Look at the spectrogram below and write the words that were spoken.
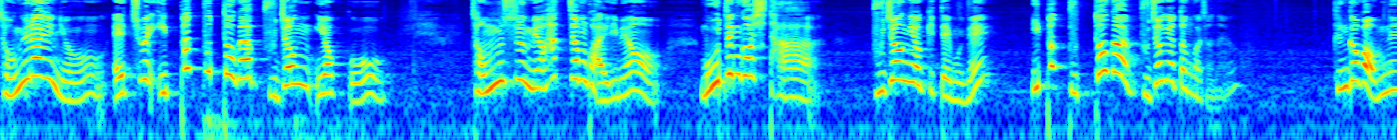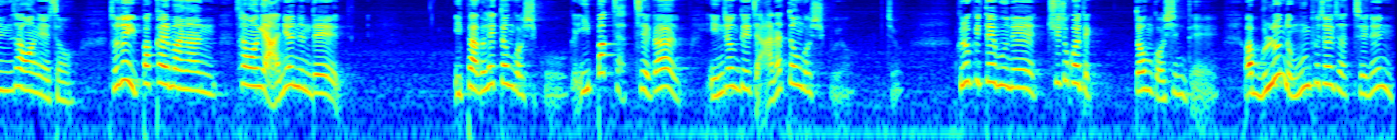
정유라는요 애초에 입학부터가 부정이었고 점수며 학점 관리며 모든 것이 다 부정이었기 때문에 입학부터가 부정이었던 거잖아요. 근거가 없는 상황에서 저는 입학할 만한 상황이 아니었는데 입학을 했던 것이고 그러니까 입학 자체가 인정되지 않았던 것이고요. 그렇죠? 그렇기 때문에 취소가 됐던 것인데 아, 물론 논문 표절 자체는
